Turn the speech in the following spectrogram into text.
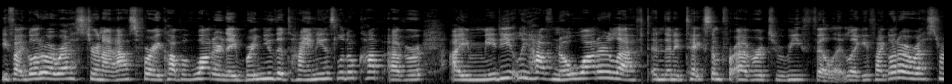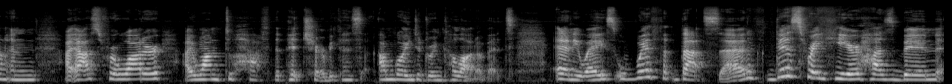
if I go to a restaurant I ask for a cup of water they bring you the tiniest little cup ever. I immediately have no water left and then it takes them forever to refill it. Like if I go to a restaurant and I ask for water I want to have the pitcher because I'm going to drink a lot of it anyways with that said this right here has been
